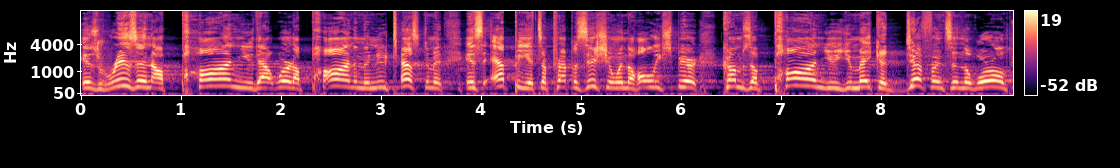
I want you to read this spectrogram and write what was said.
is risen upon you. That word upon in the New Testament is epi. It's a preposition. When the Holy Spirit comes upon you, you make a difference in the world.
